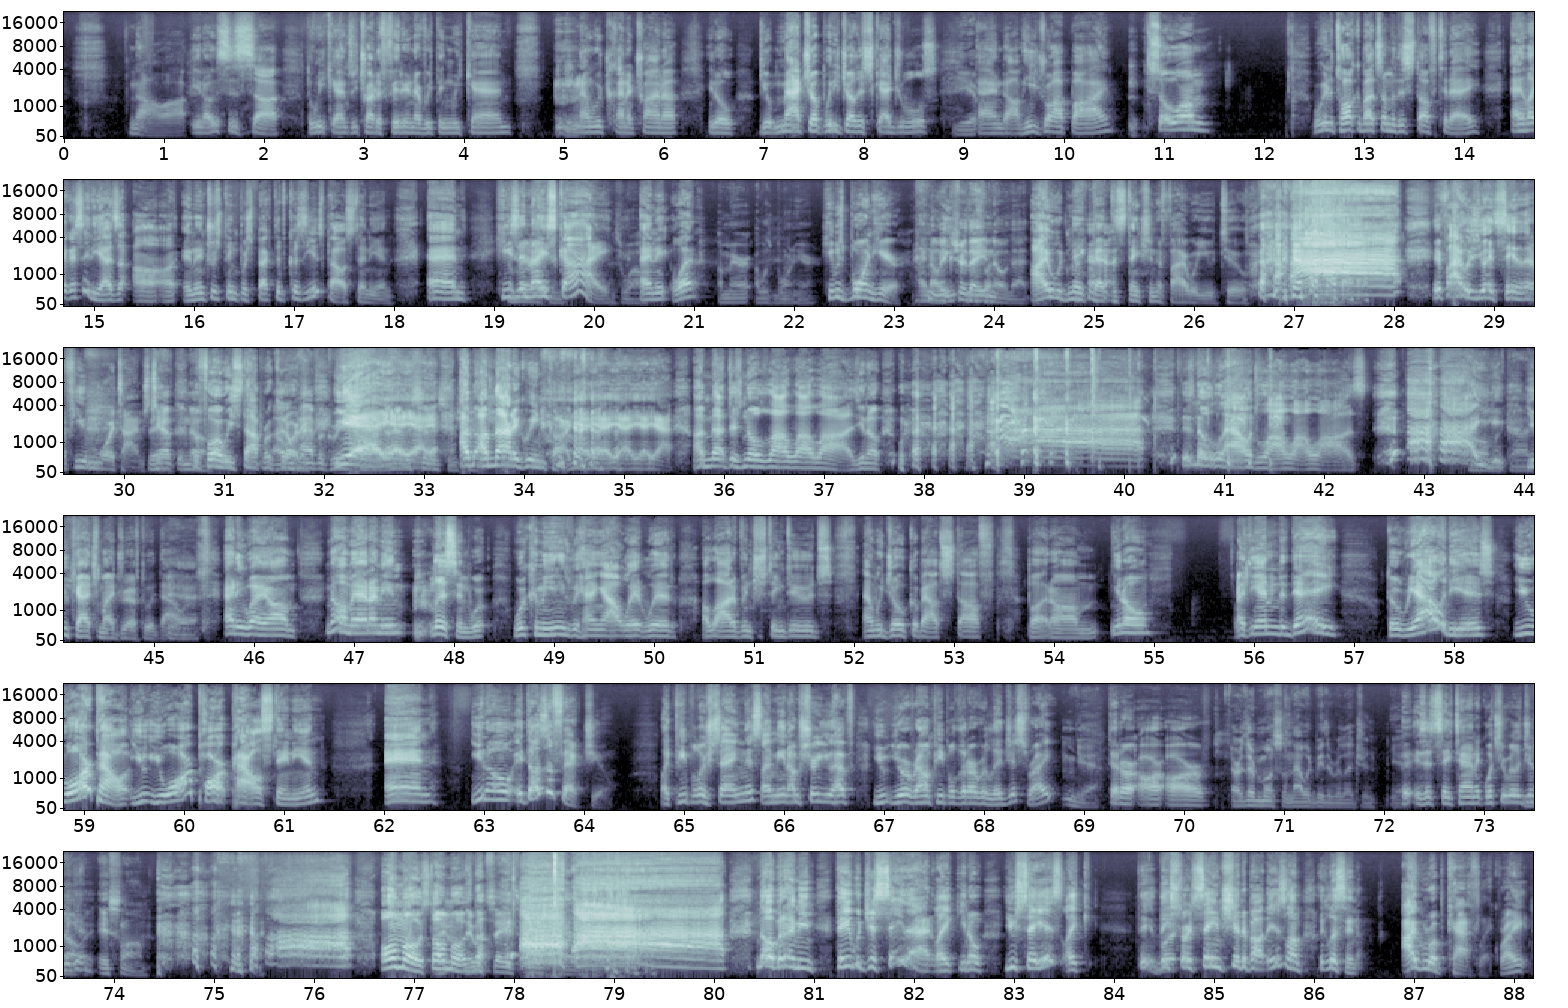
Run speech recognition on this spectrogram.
No, uh, you know, this is uh, the weekends. We try to fit in everything we can. and we're kind of trying to, you know, you know, match up with each other's schedules. Yep. And um, he dropped by. So um, we're going to talk about some of this stuff today. And like I said, he has a, uh, an interesting perspective because he is Palestinian. And he's a nice guy. as well. And he, what? America, I was born here. He was born here. I know. Make he- sure he they know that. I would make that distinction if I were you too. if I was you, I'd say that a few more times They too, have to know. before we stop recording. have a green yeah, card. I yeah, yeah, yeah. I'm, I'm not a green card. Yeah, yeah, yeah, yeah, yeah. I'm not. There's no la la la's. You know. There's no loud la la la's. you, Oh gosh. you catch my drift with that Yeah. one. Anyway, um, no man. I mean, listen, we're we're comedians. We hang out with with a lot of interesting dudes, and we joke about stuff. But um, you know, at the end of the day, the reality is you are pal you you are part Palestinian, and you know it does affect you. Like people are saying this. I mean, I'm sure you have you you're around people that are religious, right? Yeah, That are are are. or they're Muslim. That would be the religion. Yeah. Is it satanic? What's your religion No, again? Islam. Almost, almost. They, No. would say it's. No, but I mean, they would just say that. Like, you know, you say is like they, they But- start saying shit about Islam. Like, listen, I grew up Catholic, right?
